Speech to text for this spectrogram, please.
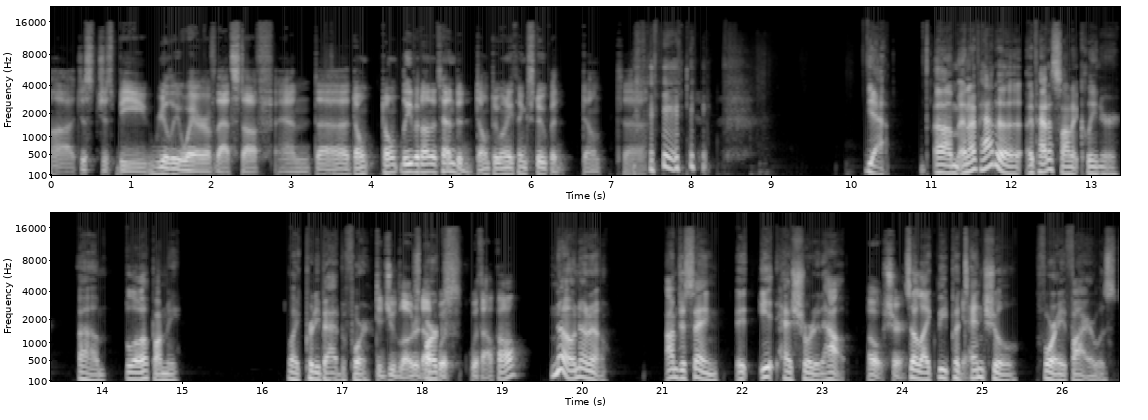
Uh, just just be really aware of that stuff, and uh, don't don't leave it unattended. Don't do anything stupid. Don't. Uh, Yeah. Um and I've had a I've had a sonic cleaner um blow up on me. Like pretty bad before. did you load it up with with alcohol? No, no, no. I'm just saying it it has shorted out. Oh, sure. So like the potential for a fire was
